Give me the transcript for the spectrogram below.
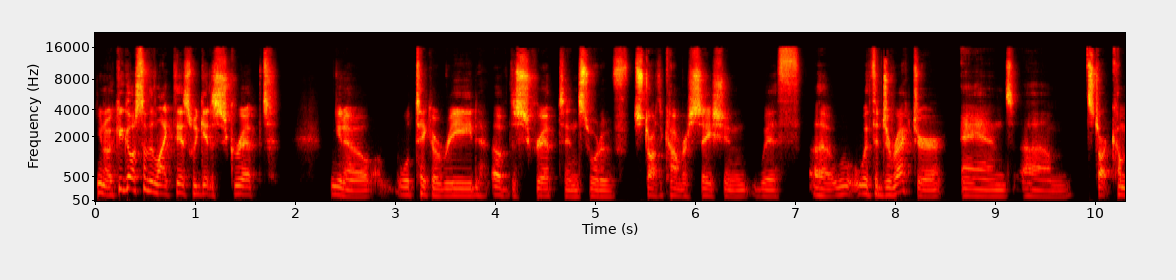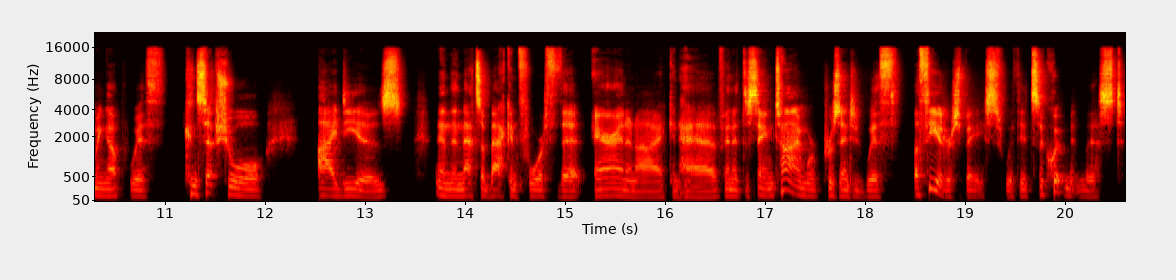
You know, it could go something like this. We get a script, you know, we'll take a read of the script and sort of start the conversation with uh, with the director and um, start coming up with conceptual ideas. And then that's a back and forth that Aaron and I can have. And at the same time, we're presented with a theater space with its equipment list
